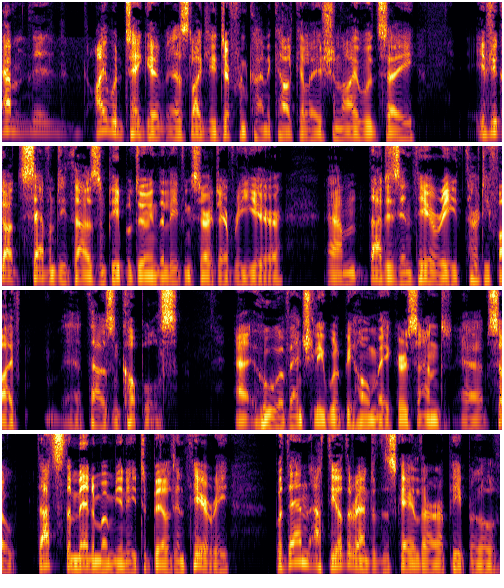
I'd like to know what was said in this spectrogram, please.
Um, I would take a, a slightly different kind of calculation. I would say if you got seventy thousand people doing the Leaving Cert every year um, that is, in theory, 35,000 couples uh, who eventually will be homemakers. And uh, so that's the minimum you need to build in theory. But then at the other end of the scale, there are people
